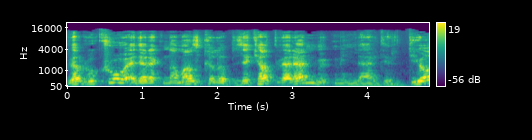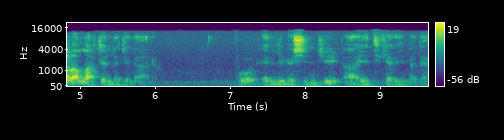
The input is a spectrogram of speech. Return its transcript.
Ve ruku ederek namaz kılıp zekat veren müminlerdir diyor Allah Celle Celaluhu. Bu 55. ayet-i kerimede.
